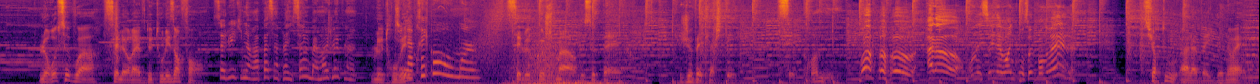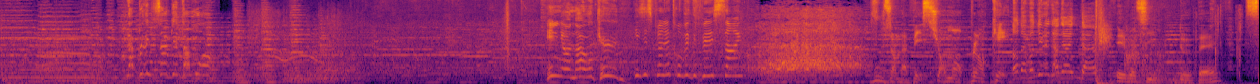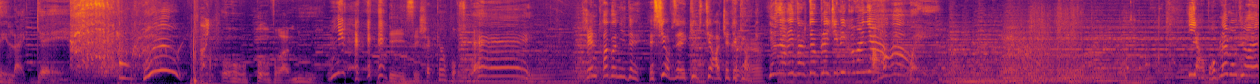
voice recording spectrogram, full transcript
Le recevoir, c'est le rêve de tous les enfants. Celui qui n'aura pas sa Play 5, bah moi je le plains. Le Tu trouver, l'as préco au moins? C'est le cauchemar de ce père. Je vais te l'acheter. C'est promis. Oh oh oh Alors, on essaye d'avoir une console pour Noël? Surtout à la veille de Noël. La Play 5 est à moi Il n'y en a aucune Ils espéraient trouver des PS5. Vous en avez sûrement planqué. On a vendu la dernière étape Et voici deux pères, c'est la guerre. Oh, pauvre ami. Et c'est chacun pour soi. Hey J'ai une très bonne idée Et si on faisait équipe Ratchet et Clank Il y a un arrivage de Play chez Micromania Ouais. Il y a un problème on dirait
